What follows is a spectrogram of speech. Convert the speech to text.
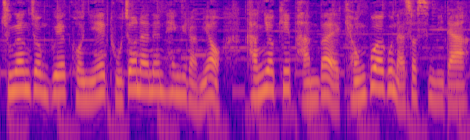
중앙정부의 권위에 도전하는 행위라며 강력히 반발, 경고하고 나섰습니다.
